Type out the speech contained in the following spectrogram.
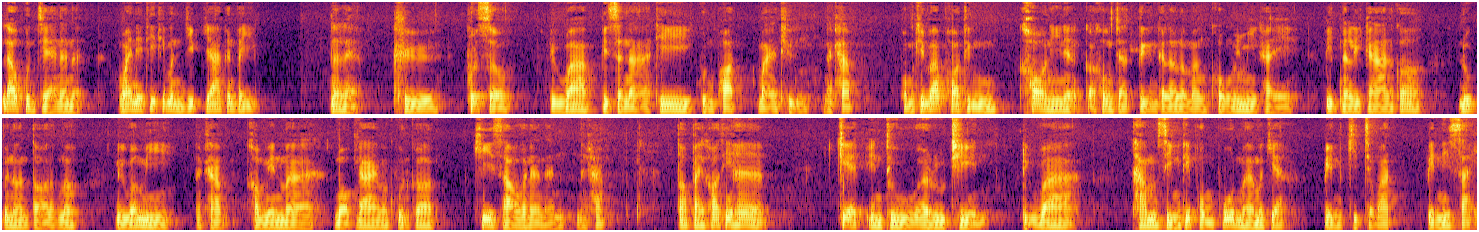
แล้วเอากุญแจนั้นอะ ไว้ในที่ที่มันหยิบยากขึ้นไปอีก นั่นแหละ คือพุทโซหรือว่าปริศนาที่คุณพอดหมายถึงนะครับ ผมคิดว่าพอถึงข้อนี้เนี่ยก็คงจะตื่นกันแล้วละมั้งคงไม่มีใครปิดนาฬิกาแล้วก็ลุกไปนอนต่อหรอกเนาะหรือว่ามีนะครับคอมเมนต์มาบอกได้ว่าคุณก็ขี้เศร้าขนาดนั้นนะครับ ต่อไปข้อที่ 5 get into a routine หรือว่าทำสิ่งที่ผมพูดมาเมื่อกี้เป็นกิจวัตรเป็นนิสัย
